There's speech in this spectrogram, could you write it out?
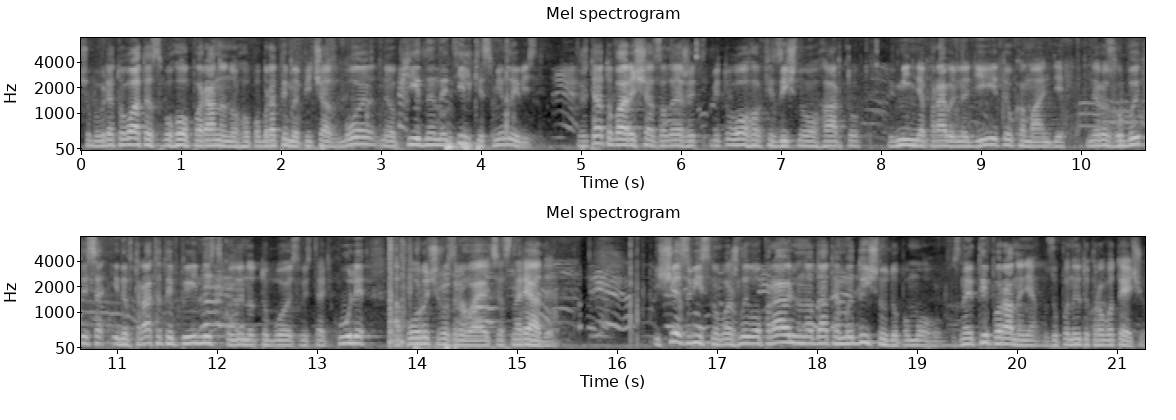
Щоб врятувати свого пораненого побратима під час бою, необхідна не тільки сміливість. Життя товариша залежить від твого фізичного гарту, вміння правильно діяти у команді, не розгубитися і не втратити пильність, коли над тобою свистять кулі, а поруч розриваються снаряди. І ще, звісно, важливо правильно надати медичну допомогу, знайти поранення, зупинити кровотечу.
